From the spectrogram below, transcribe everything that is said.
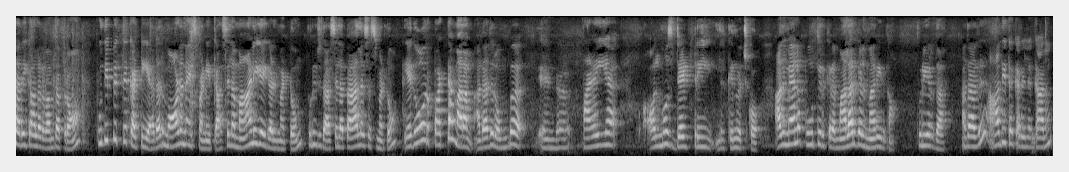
கரிகாலர் வந்தப்புறம் புதுப்பித்து கட்டிய அதாவது மாடர்னைஸ் பண்ணியிருக்கா. சில மாளிகைகள் மட்டும் புரிஞ்சுதா? சில பேலசஸ் மட்டும். ஏதோ ஒரு பட்ட மரம் அதாவது ரொம்ப இந்த பழைய ஆல்மோஸ்ட் டெட் ட்ரீ இருக்குன்னு வச்சுக்கோ. அது மேலே பூத்து இருக்கிற மலர்கள் மாதிரி இருக்கான் புரியுறதா? அதாவது ஆதித்த கரிகாலன்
